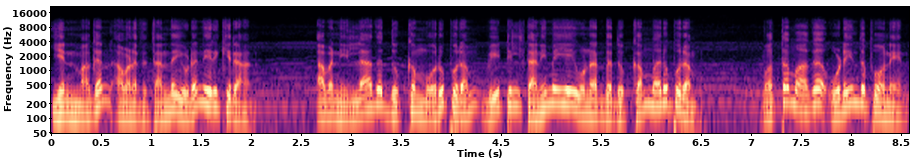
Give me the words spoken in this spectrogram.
என் மகன் அவனது தந்தையுடன் இருக்கிறான். அவன் இல்லாத துக்கம் ஒருபுறம் வீட்டில் தனிமையை உணர்ந்த துக்கம் மறுபுறம். மொத்தமாக உடைந்து போனேன்.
